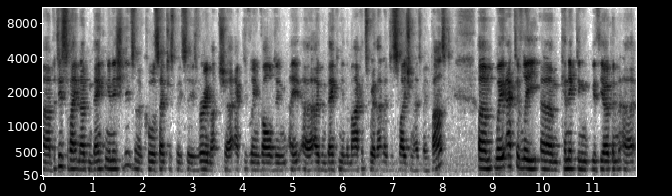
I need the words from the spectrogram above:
uh, participate in open banking initiatives, and of course, HSBC is very much uh, actively involved in a, uh, open banking in the markets where that legislation has been passed. Um, we're actively um, connecting with the open, uh,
